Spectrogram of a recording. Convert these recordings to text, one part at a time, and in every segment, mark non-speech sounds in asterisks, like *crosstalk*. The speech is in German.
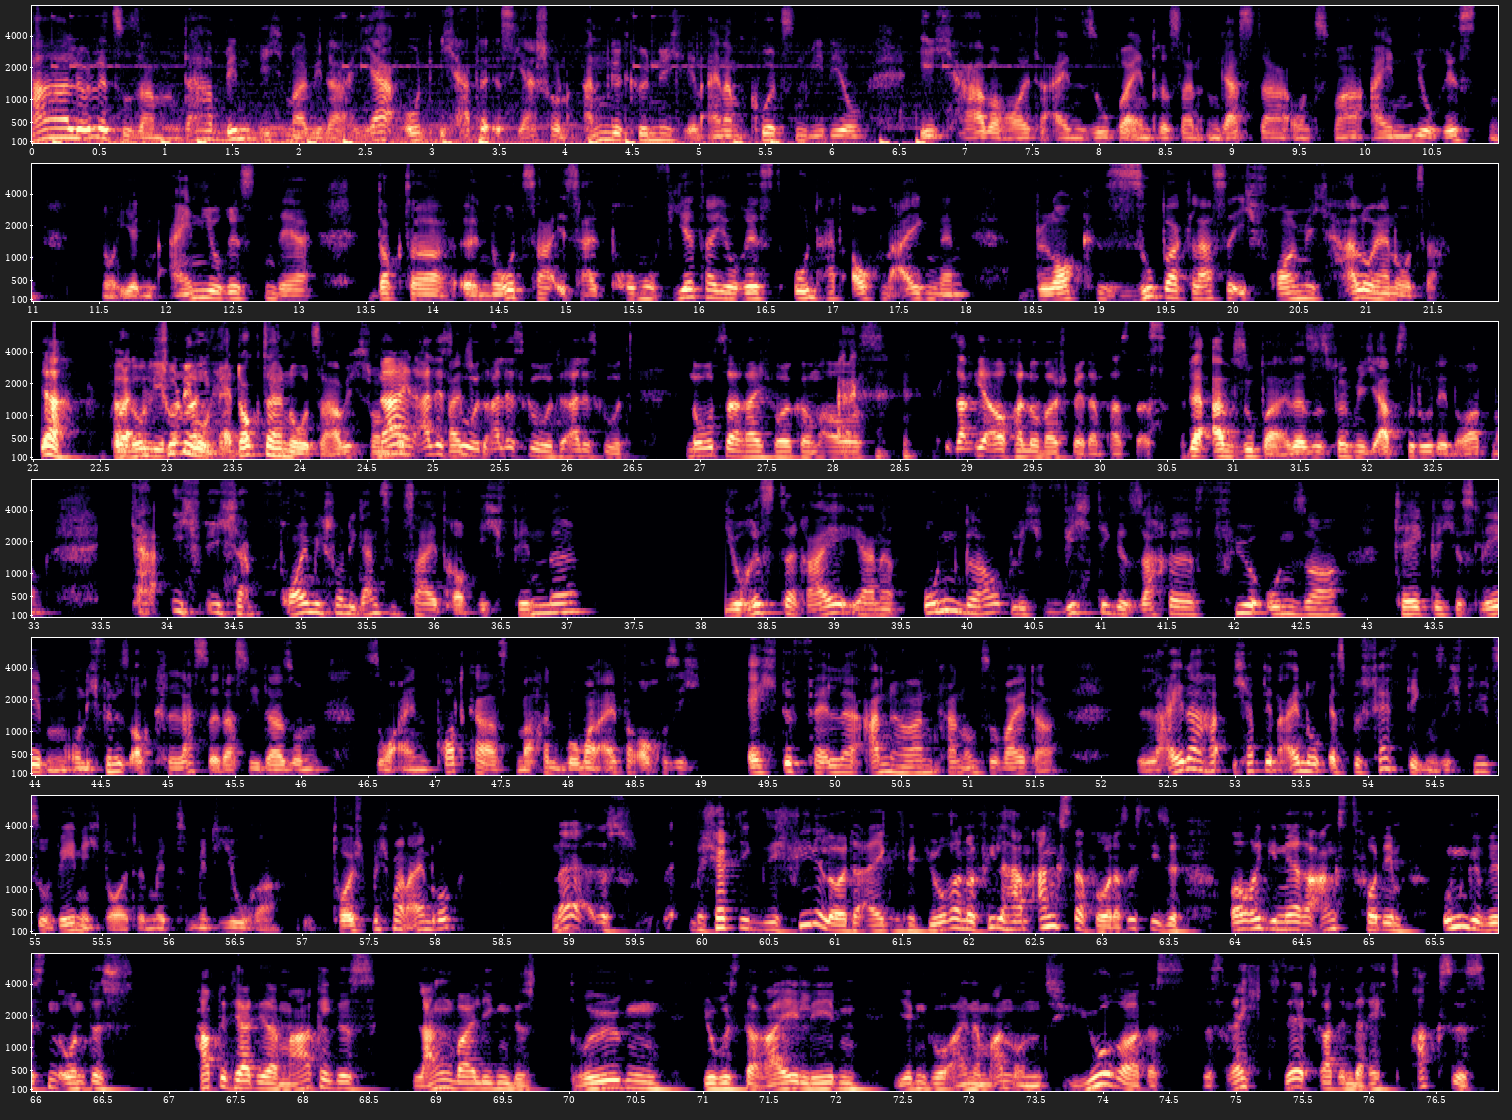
Hallöle zusammen, da bin ich mal wieder. Ja, und ich hatte es ja schon angekündigt in einem kurzen Video. Ich habe heute einen super interessanten Gast da und zwar einen Juristen. Nur irgendeinen Juristen, der Dr. äh, Noza ist halt promovierter Jurist und hat auch einen eigenen Blog. Superklasse, ich freue mich. Hallo, Herr Noza. Ja, Oder, hallo, lieber Entschuldigung. Herr Dr. Noza, habe ich schon. Nein, alles gut, gesagt. alles gut, alles gut. Notzer reicht vollkommen aus. *laughs* Ich sage ja auch Hallo, war später, passt das. Da, ah, super, das ist für mich absolut in Ordnung. Ja, ich, ich freue mich schon die ganze Zeit drauf. Ich finde Juristerei ja eine unglaublich wichtige Sache für unser tägliches Leben. Und ich finde es auch klasse, dass Sie da so, ein, so einen Podcast machen, wo man einfach auch sich echte Fälle anhören kann und so weiter. Leider, ich habe den Eindruck, es beschäftigen sich viel zu wenig Leute mit, mit Jura. Täuscht mich mein Eindruck? Naja, es beschäftigen sich viele Leute eigentlich mit Jura, nur viele haben Angst davor. Das ist diese originäre Angst vor dem Ungewissen und es haftet ja der Makel des langweiligen, des drögen Juristereileben irgendwo einem an. Und Jura, das, das Recht selbst, gerade in der Rechtspraxis,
